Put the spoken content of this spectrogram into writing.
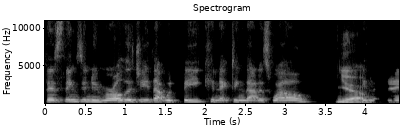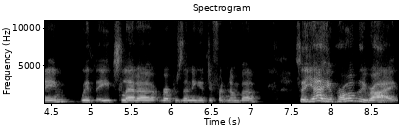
there's things in numerology that would be connecting that as well. Yeah. In the name, with each letter representing a different number so yeah you're probably right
